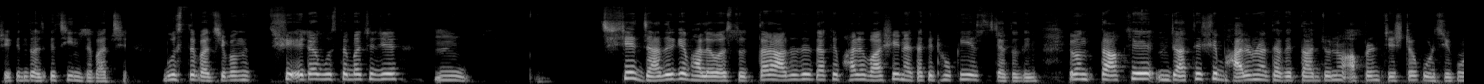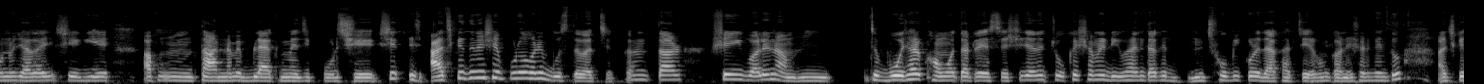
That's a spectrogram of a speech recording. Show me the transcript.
সে কিন্তু আজকে চিনতে পারছে, বুঝতে পারছে এবং সে এটা বুঝতে পারছে যে সে যাদেরকে ভালোবাসতো, তারা আদতে তাকে ভালোবাসে না, তাকে ঠকিয়ে এসেছে এতদিন। এবং তাকে যাতে সে ভালো না থাকে, তার জন্য আপ্রাণ চেষ্টা করছে। কোনো জায়গায় সে গিয়ে তার নামে ব্ল্যাক ম্যাজিক করছে। সে আজকের দিনে সে পুরো মানে বুঝতে পারছে। কারণ তার সেই বলে না যে বোঝার ক্ষমতাটা এসছে। সে যেন চোখের সামনে ডিভাইন তাকে ছবি করে দেখাচ্ছে। এরকম কন্ডিশন কিন্তু আজকে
